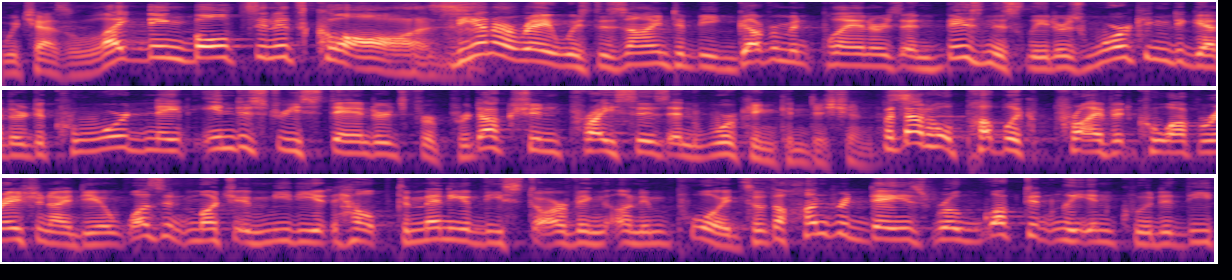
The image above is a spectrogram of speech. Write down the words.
which has lightning bolts in its claws. The NRA was designed to be government planners and business leaders working together to coordinate industry standards for production, prices, and working conditions. But that whole public-private cooperation idea wasn't much immediate help to many of the starving unemployed, so the 100 Days reluctantly included the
